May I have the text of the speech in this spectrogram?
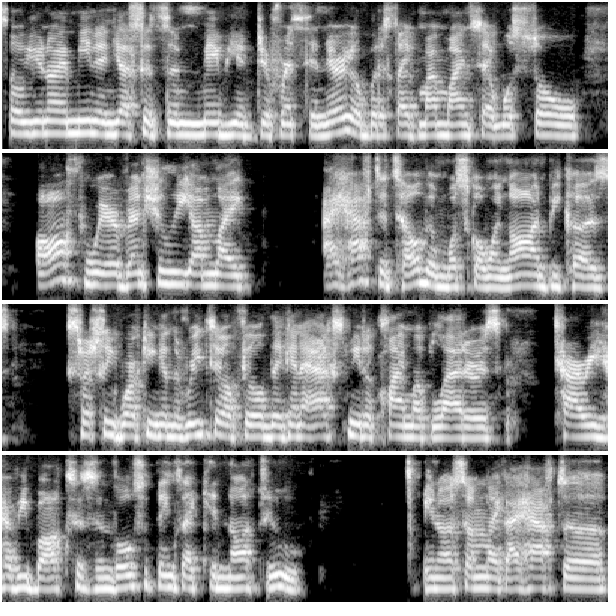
So, you know what I mean? And yes, it's a, maybe a different scenario, but it's like my mindset was so off where eventually I'm like, I have to tell them what's going on because, especially working in the retail field, they're to ask me to climb up ladders, carry heavy boxes, and those are things I cannot do. You know, so I'm like, I have to,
